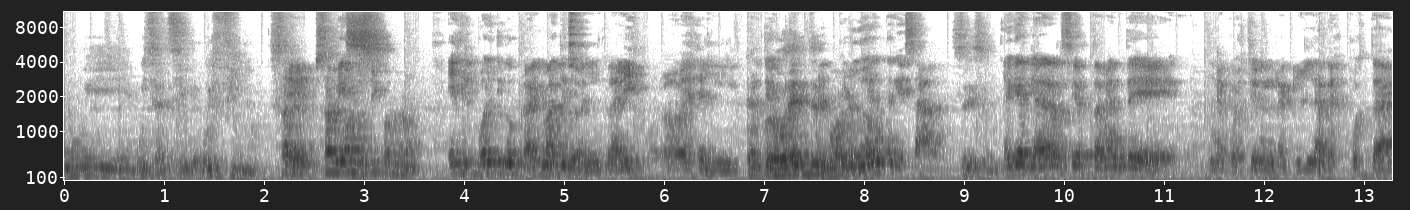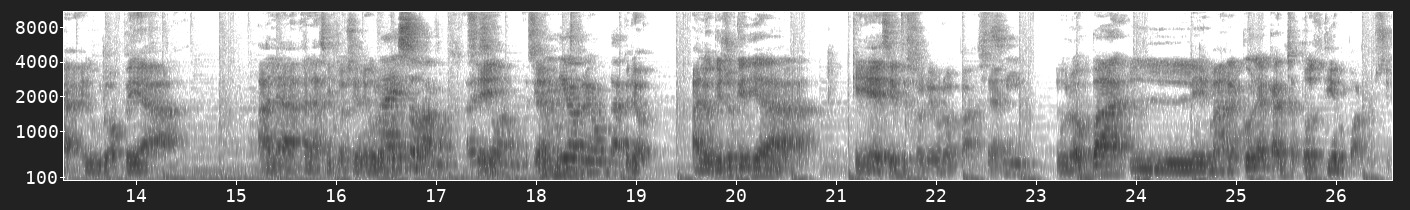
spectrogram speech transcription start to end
muy, muy sensible, muy fino. Sabe, Eh, sabe es- cuándo sí, cuándo no. Es el político pragmático del realismo, ¿no? Es el prudente del el momento. prudente que sabe. Sí, sí. Hay que aclarar ciertamente una cuestión en la que la respuesta europea a la, a la situación Europa. A eso vamos, a Sí, eso vamos. o sea, Te iba a preguntar. Pero a lo que yo quería, quería decirte sobre Europa, o sea, sí, Europa le marcó la cancha todo el tiempo a Rusia.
